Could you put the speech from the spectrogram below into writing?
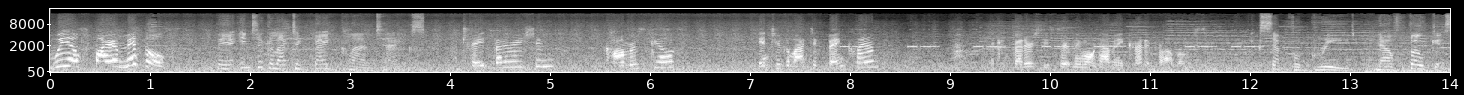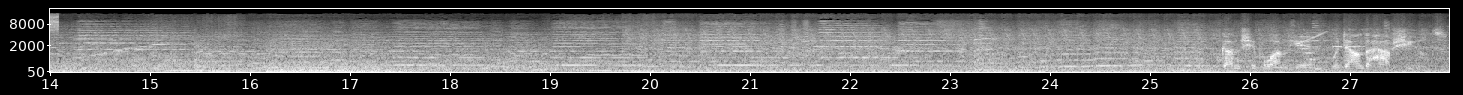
Big wheels fire missiles! They are intergalactic bank clan tanks. Trade Federation? Commerce Guild? Intergalactic Bank Clan? The Confederacy certainly won't have any credit problems. Except for greed. Now focus. Gunship 1 here. We're down to half shields.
